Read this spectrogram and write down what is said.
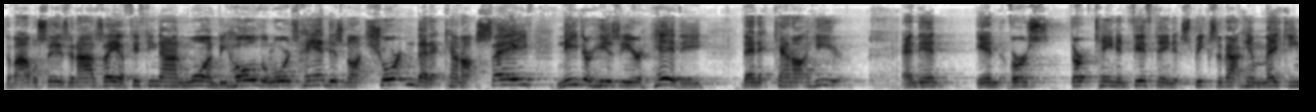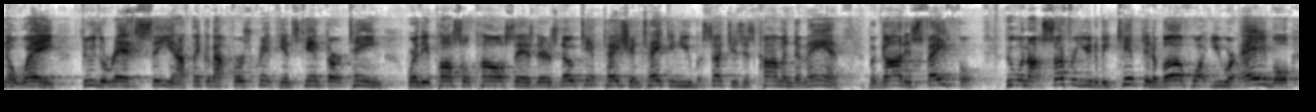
The Bible says in Isaiah 59 1, Behold, the Lord's hand is not shortened that it cannot save, neither his ear heavy that it cannot hear. And then in verse 13 and 15, it speaks about him making a way through the Red Sea. And I think about 1 Corinthians 10 13, where the Apostle Paul says, There's no temptation taking you, but such as is common to man. But God is faithful, who will not suffer you to be tempted above what you are able,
